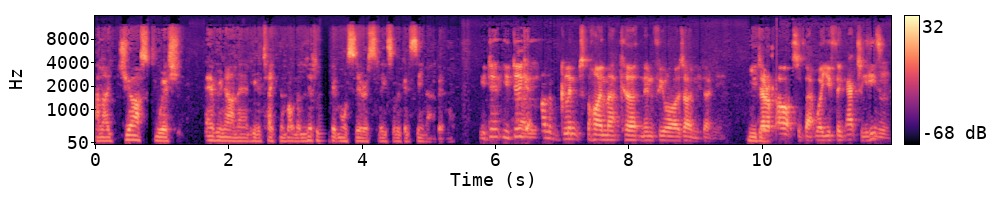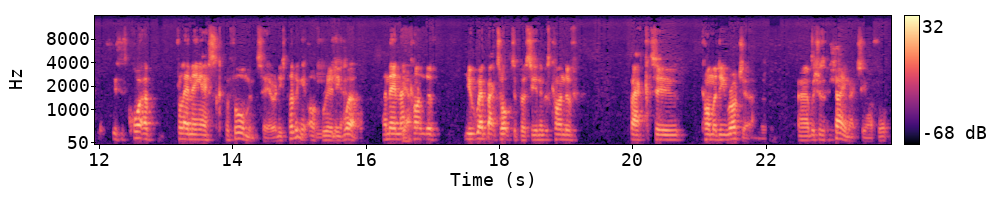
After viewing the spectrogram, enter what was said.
And I just wish every now and then he'd have taken the role a little bit more seriously so we could have seen that a bit more. You do, you do get a kind of glimpse behind that curtain in For Your Eyes Only, don't you? You There are parts of that where you think, actually, he's Mm. this is quite a Fleming-esque performance here, and he's pulling it off really Yeah. well. And then that Yeah. kind of, you went back to Octopussy, and it was kind of back to comedy Roger, uh, which was a shame, actually. I thought.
